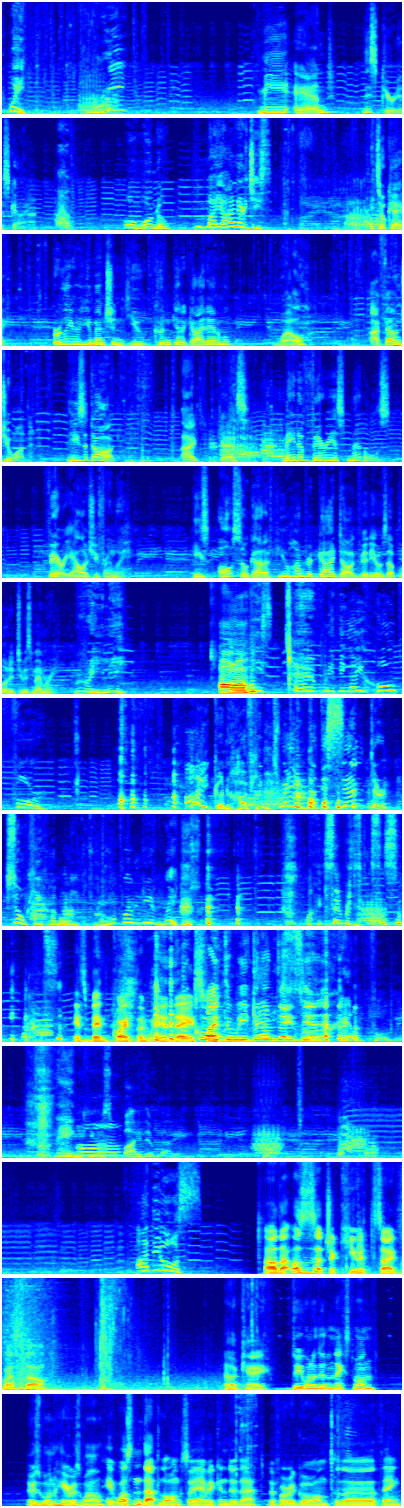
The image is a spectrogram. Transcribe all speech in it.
Wait, we? Me and this curious guy. Oh, oh no, my allergies. It's okay. Earlier you mentioned you couldn't get a guide animal? Well, I found you one. He's a dog. I guess. Made of various metals. Very allergy friendly. He's also got a few hundred guide dog videos uploaded to his memory. Really? Oh, He's everything I hoped for. I can have him trained at the center, so he can be properly raised. Why is everything so sweet? it's been quite a uh, day. so- Quite the weekend Very days, so yeah. helpful. Thank you, Spider-Man. Adios. Oh, that was such a cute side quest, though. Okay. Do you want to do the next one? There's one here as well. It wasn't that long, so yeah, we can do that before we go on to the thing.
